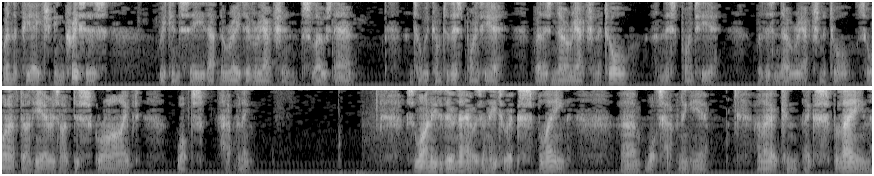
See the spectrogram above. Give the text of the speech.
When the pH increases, we can see that the rate of reaction slows down until we come to this point here where there's no reaction at all and this point here where there's no reaction at all. So what I've done here is I've described what's happening. So what I need to do now is I need to explain um, what's happening here. And I can explain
